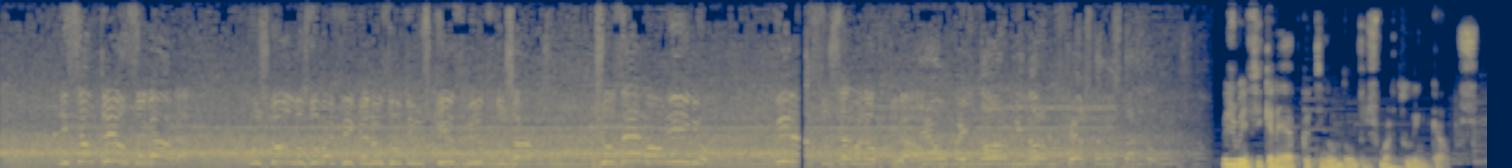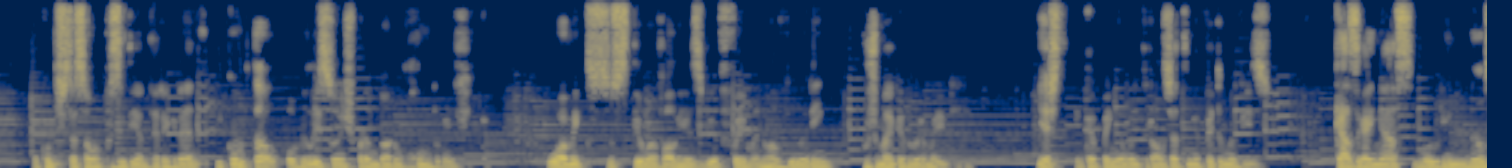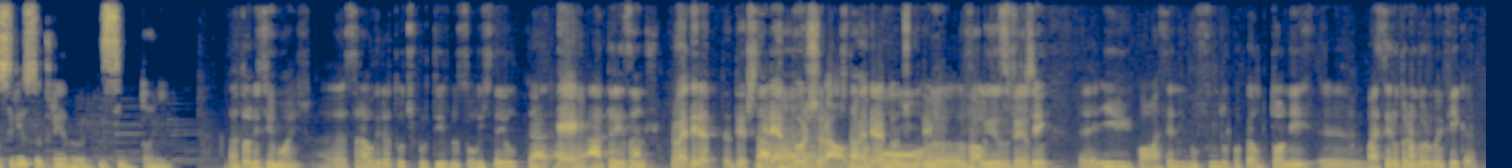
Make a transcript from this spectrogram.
E são 13 agora os golos do Benfica nos últimos 15 minutos dos jogos. José Mourinho vira-se o José Manuel Portugal. É uma enorme, enorme festa no Estádio da Luz. Mas o Benfica na época tinha um dom de transformar tudo em caos. A contestação ao presidente era grande e, como tal, houve eleições para mudar o rumo do Benfica. O homem que sucedeu a Valia Azevedo foi Manuel Vilarim, por esmagadora maioria. Este, em campanha eleitoral, já tinha feito um aviso. Caso ganhasse, Mourinho não seria o seu treinador, e sim Toninho. António Simões uh, será o diretor desportivo na Solista, ele que há, É. há, há três anos Não é diretor-geral, não estava é diretor com desportivo. uh, Vali Azevedo. Sim. Uh, e qual vai ser, no fundo, o papel do Tony? Uh, vai ser o treinador do Benfica?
